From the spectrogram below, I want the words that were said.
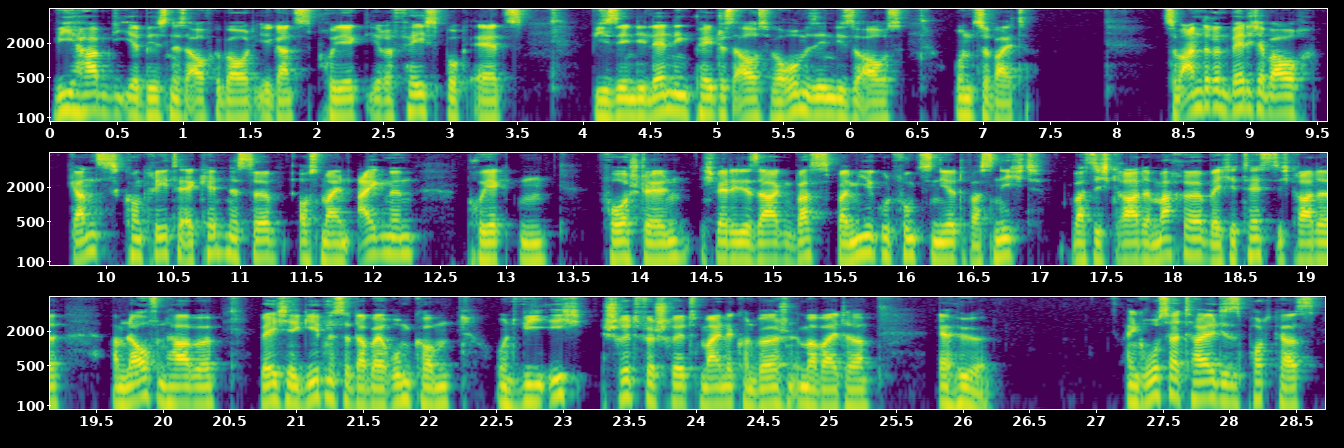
wie haben die ihr Business aufgebaut, ihr ganzes Projekt, ihre Facebook-Ads, wie sehen die Landing-Pages aus, warum sehen die so aus und so weiter. Zum anderen werde ich aber auch ganz konkrete Erkenntnisse aus meinen eigenen Projekten vorstellen. Ich werde dir sagen, was bei mir gut funktioniert, was nicht, was ich gerade mache, welche Tests ich gerade am Laufen habe, welche Ergebnisse dabei rumkommen und wie ich Schritt für Schritt meine Conversion immer weiter erhöhe. Ein großer Teil dieses Podcasts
